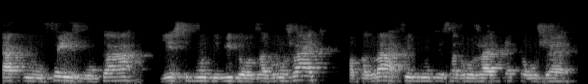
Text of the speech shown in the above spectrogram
как у Фейсбука, если будете видео загружать, фотографии будете загружать, это уже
